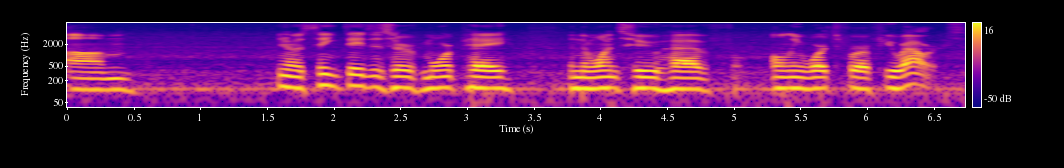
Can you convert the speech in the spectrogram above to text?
um, you know, think they deserve more pay than the ones who have only worked for a few hours.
